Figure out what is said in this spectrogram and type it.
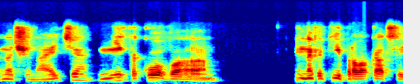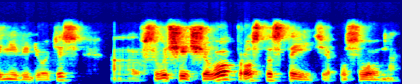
начинайте, никакого, ни на какие провокации не ведетесь, в случае чего просто стоите, условно.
